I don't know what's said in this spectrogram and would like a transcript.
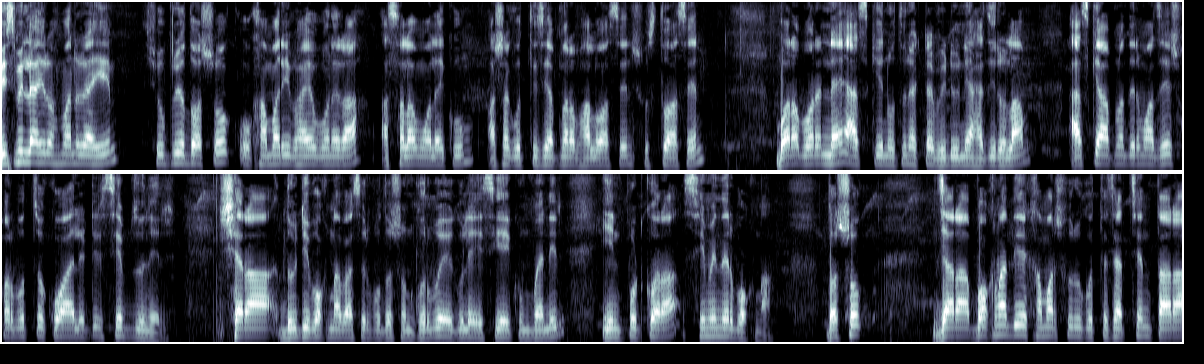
বিসমিল্লাহ রহমান রাহিম। সুপ্রিয় দর্শক ও খামারি ভাই বোনেরা, আসসালামু আলাইকুম। আশা করতেছি আপনারা ভালো আছেন, সুস্থ আছেন। বরাবরের ন্যায় আজকে নতুন একটা ভিডিও নিয়ে হাজির হলাম। আজকে আপনাদের মাঝে সর্বোচ্চ কোয়ালিটির সেফ জুনের সেরা দুইটি বকনা বাছুর প্রদর্শন করব। এগুলো এসিআই কোম্পানির ইনপুট করা সিমেনের বকনা। দর্শক, যারা বকনা দিয়ে খামার শুরু করতে চাচ্ছেন, তারা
